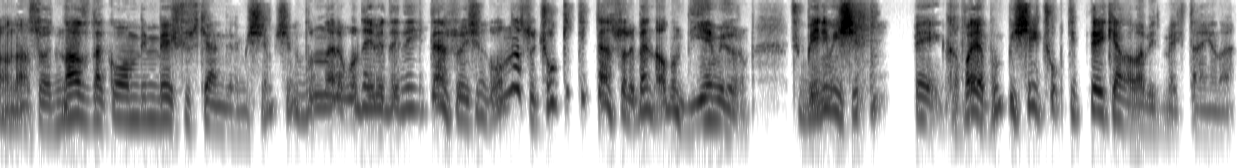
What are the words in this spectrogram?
Ondan sonra Nasdaq'ı 10.500 iken demişim. Şimdi bunları o devirde dedikten sonra şimdi ondan sonra çok gittikten sonra ben alın diyemiyorum. Çünkü benim işim kafa yapım bir şey çok dipteyken alabilmekten yana.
